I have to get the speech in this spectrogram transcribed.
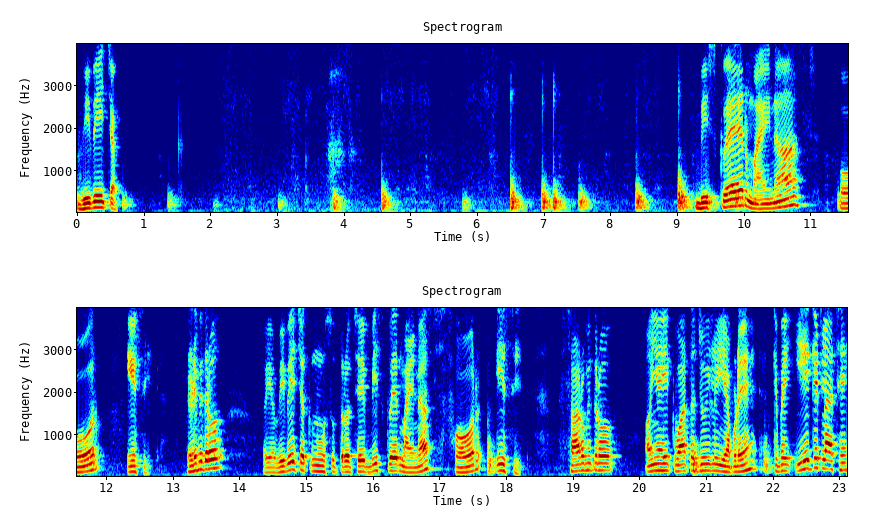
વિવેચક. B square minus four AC ready મિત્રો? અહીંયા વિવેચકનું સૂત્ર છે B square minus four AC સારું મિત્રો, અહીંયા એક વાત જોઈ લઈએ આપણે કે ભાઈ એ કેટલા છે?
